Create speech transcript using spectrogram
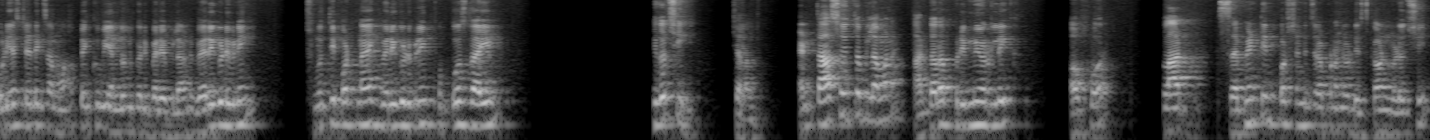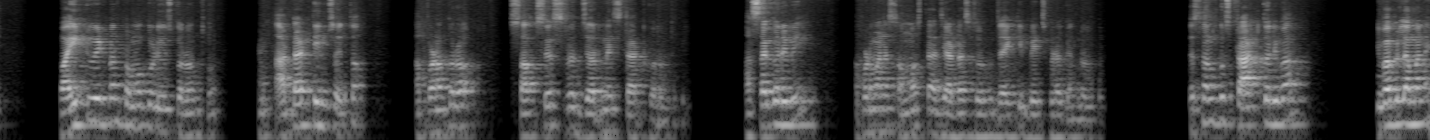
ଓଡ଼ିଆ ଷ୍ଟେଟ୍ ଏକ୍ସାମ୍ ମହାପେକ୍କୁ ବି ଏନରୋଲ୍ କରିପାରିବେ ପିଲାମାନେ very good evening Smruti Pattnaik very good evening focus ଦାଇ ଠିକ୍ ଅଛି ଚାଲନ୍ତୁ ଆଣ୍ଡ ତା ସହିତ ପିଲାମାନେ ଆଡ୍ରାର premier league offer flat seventeen percentage ଆପଣଙ୍କର ଡିସ୍କାଉଣ୍ଟ ମିଳୁଛି ହ୍ୱାଇଟ୍ ୱେଟ୍ ପାଇଁ ପ୍ରମୋ କୋଡ୍ ୟୁଜ୍ କରନ୍ତୁ ଆଡାଟ୍ ଟିମ୍ ସହିତ ଆପଣଙ୍କର ସକ୍ସେସ୍ର ଜର୍ଣ୍ଣି ଷ୍ଟାର୍ଟ କରନ୍ତୁ ଆଶା କରିବି ଆପଣମାନେ ସମସ୍ତେ ଆଜି ଆଡା ଷ୍ଟୋରକୁ ଯାଇକି ବେଚ୍ ଗୁଡ଼ାକ ଏନରୋଲ୍ କରିବେ ସେସନ୍କୁ ଷ୍ଟାର୍ଟ କରିବା କିବା ପିଲାମାନେ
